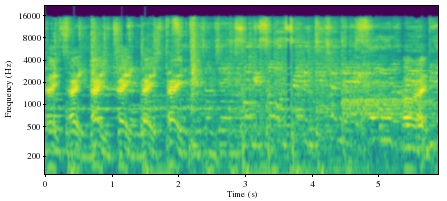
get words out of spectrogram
Hey, hey, hey, hey, hey, hey. All right.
